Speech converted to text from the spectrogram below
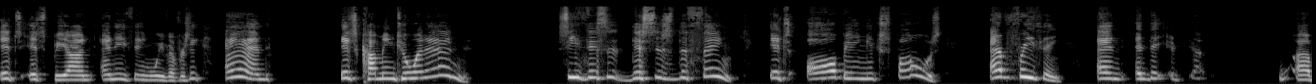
It's it's beyond anything we've ever seen, and it's coming to an end. See, this is this is the thing. It's all being exposed, everything, and and the, uh,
